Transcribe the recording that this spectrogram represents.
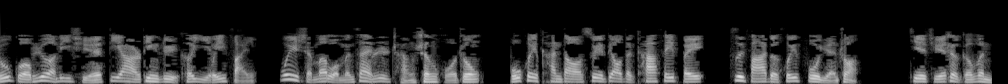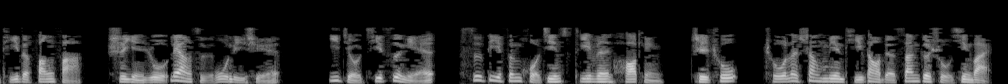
如果热力学第二定律可以违反，为什么我们在日常生活中不会看到碎掉的咖啡杯自发的恢复原状？解决这个问题的方法是引入量子物理学。一九七四年，斯蒂芬·霍金 （Stephen Hawking） 指出，除了上面提到的三个属性外，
